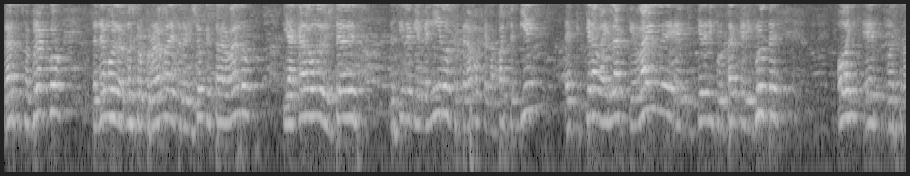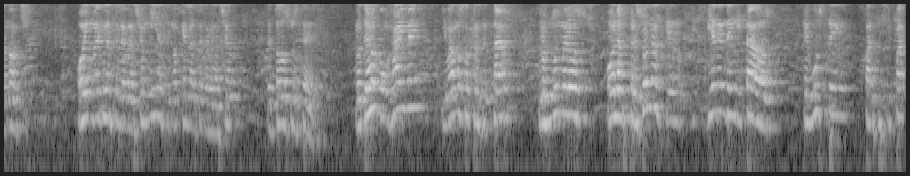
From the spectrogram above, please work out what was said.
Gracias a Franco. Tenemos nuestro programa de televisión que está grabando y a cada uno de ustedes decirles bienvenidos, esperamos que la pasen bien. El que quiera bailar, que baile, el que quiere disfrutar, que disfrute. Hoy es nuestra noche. Hoy no es la celebración mía, sino que es la celebración de todos ustedes. Los dejo con Jaime y vamos a presentar los números o las personas que vienen de invitados que gusten participar,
